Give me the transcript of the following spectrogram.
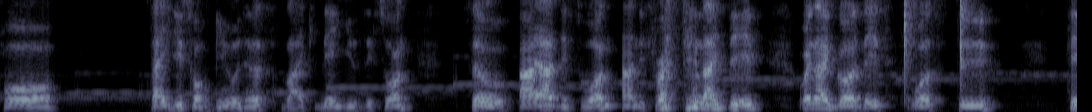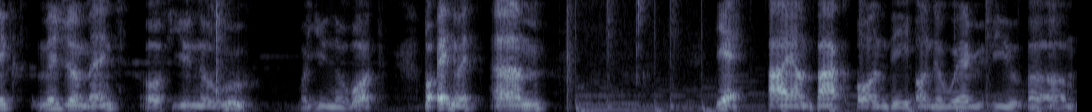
for that is used for builders, like they use this one. So I add this one, and the first thing I did when I got this was to take measurement of you know who or you know what. But anyway, um, yeah, I am back on the underwear review um,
